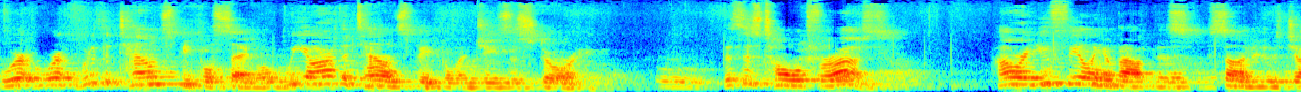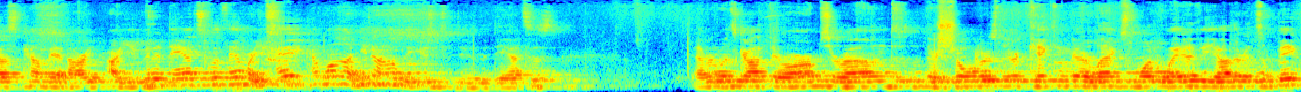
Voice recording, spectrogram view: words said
we're, we're, what are the townspeople saying? Well, we are the townspeople in Jesus' story. This is told for us. How are you feeling about this son who's just come in? Are, are you going to dance with him? Are you, hey, come on, you know how they used to do the dances? Everyone's got their arms around their shoulders, they're kicking their legs one way or the other. It's a big,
